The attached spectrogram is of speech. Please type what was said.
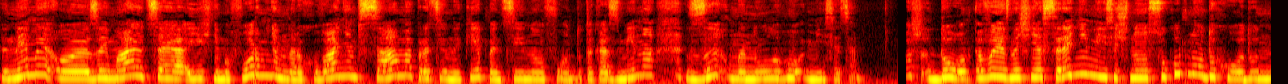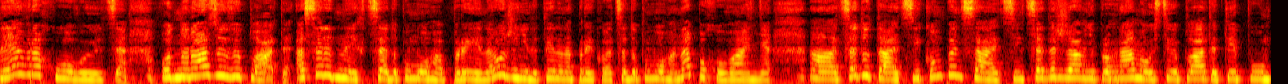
ними е, займаються їхнім оформленням, нарахуванням саме працівники пенсійного фонду. Така зміна з минулого місяця. Тож до визначення середньомісячного сукупного доходу не враховуються одноразові виплати, а серед них це допомога при народженні дитини, наприклад, це допомога на поховання, це дотації, компенсації, це державні програми, ось ці виплати типу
